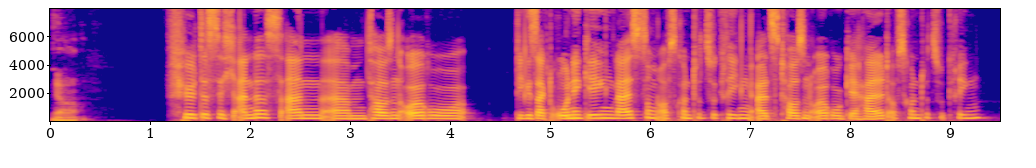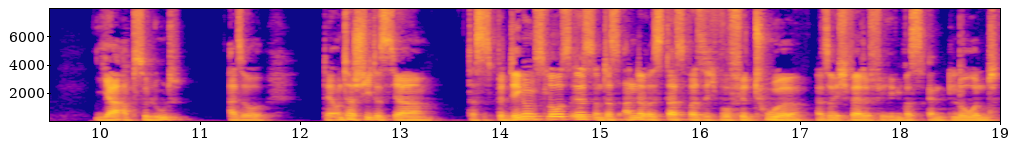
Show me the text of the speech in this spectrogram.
Ja. Fühlt es sich anders an, ähm, 1000 Euro, wie gesagt, ohne Gegenleistung aufs Konto zu kriegen, als 1000 Euro Gehalt aufs Konto zu kriegen? Ja, absolut. Also der Unterschied ist ja, dass es bedingungslos ist und das andere ist das, was ich wofür tue. Also ich werde für irgendwas entlohnt.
